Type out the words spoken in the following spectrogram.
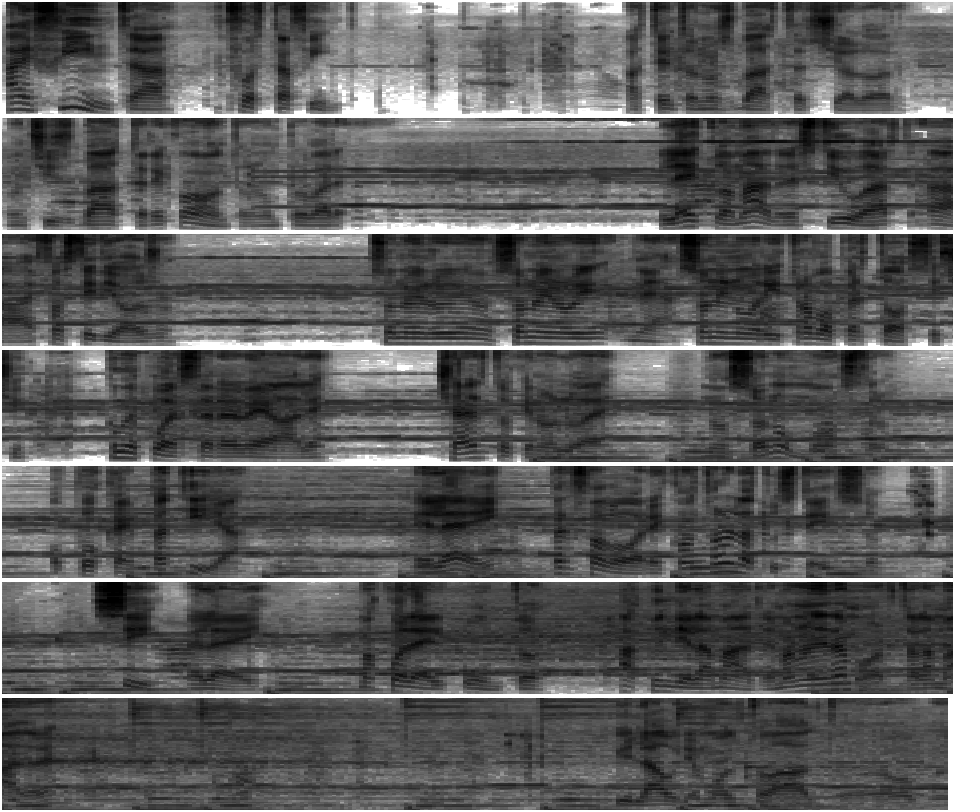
ah è finta! Porta finta. Attento a non sbatterci allora. Non ci sbattere contro, non provare... Lei tua madre, Stewart? Ah, è fastidioso. Sono in, sono, in, eh, sono in un ritrovo per tossici. Come può essere reale? Certo che non lo è. Non sono un mostro. Ho poca empatia. E lei? Per favore, controlla tu stesso. Sì, è lei. Ma qual è il punto? Ah, quindi è la madre. Ma non era morta la madre? Qui l'audio è molto alto.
